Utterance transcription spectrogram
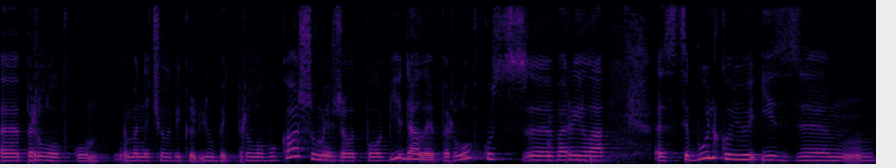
е, перловку. У мене чоловік любить перлову кашу. Ми вже от пообідали, перловку зварила з цибулькою і з м,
